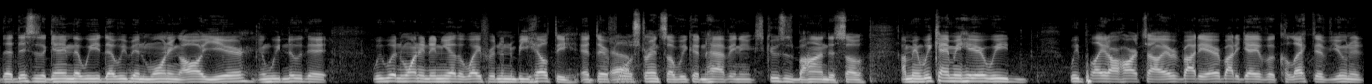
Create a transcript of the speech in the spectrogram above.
that this is a game that we that we've been wanting all year, and we knew that we wouldn't want it any other way for them to be healthy at their Yeah. full strength. So we couldn't have any excuses behind it. So I mean, we came in here, we we played our hearts out. Everybody everybody gave a collective unit.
